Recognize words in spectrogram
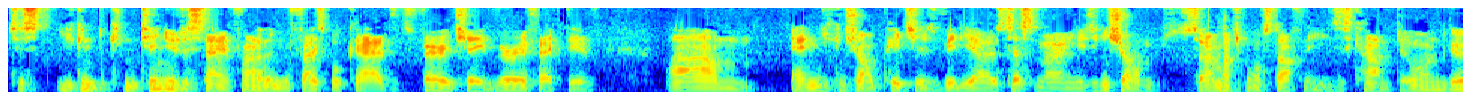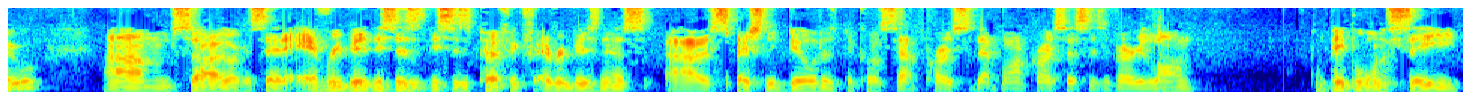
just you can continue to stay in front of them with Facebook ads. It's very cheap, very effective, um, and you can show them pictures, videos, testimonials. You can show them so much more stuff that you just can't do on Google. Um, so, like I said, every bit this is this is perfect for every business, uh, especially builders, because that process, that buying process is very long, and people want to see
